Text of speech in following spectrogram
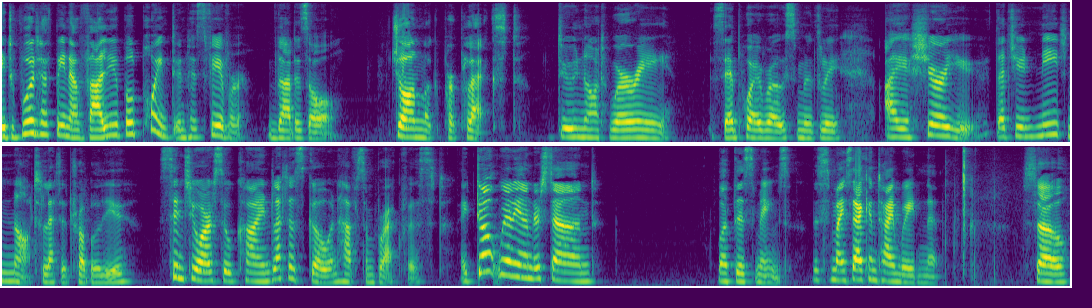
it would have been a valuable point in his favour, that is all. John looked perplexed. Do not worry, said Poirot smoothly. I assure you that you need not let it trouble you. Since you are so kind, let us go and have some breakfast. I don't really understand what this means. This is my second time reading it. So,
